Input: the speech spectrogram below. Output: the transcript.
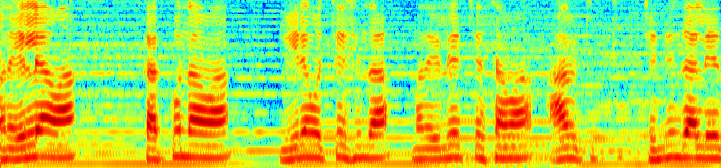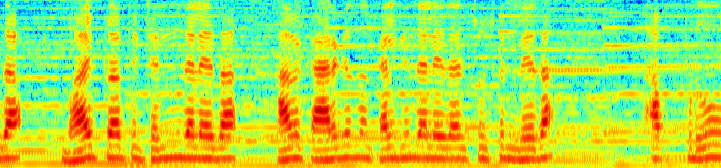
మనం వెళ్ళామా? కక్కున్నామా? వీరం వచ్చేసిందా? మనం వెళ్ళి వచ్చేసామా? ఆమె తృప్తి చెందిందా లేదా? భావి ప్రాప్తి చెందిందా లేదా? ఆమెకు ఆరోగ్యం కలిగిందా లేదా అని చూసుకుని లేదా? అప్పుడు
